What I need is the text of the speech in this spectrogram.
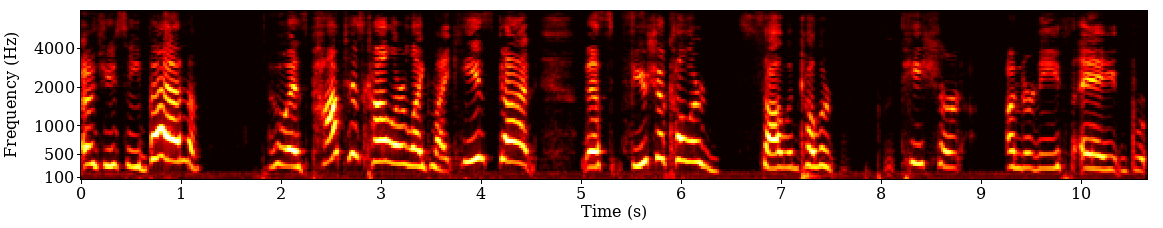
as you see, Ben, who has popped his collar like Mike, he's got this fuchsia colored, solid colored t shirt underneath a gr-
